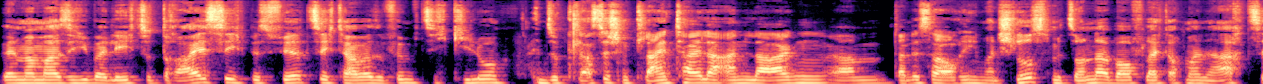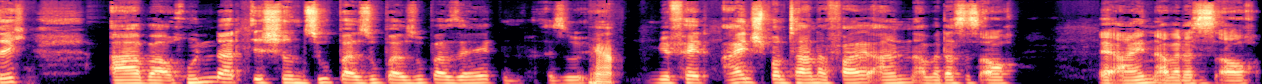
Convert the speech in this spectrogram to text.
wenn man mal sich überlegt, so 30 bis 40, teilweise 50 Kilo in so klassischen Kleinteileranlagen, ähm, dann ist da auch irgendwann Schluss mit Sonderbau, vielleicht auch mal eine 80. Aber 100 ist schon super, super, super selten. Also ja. mir fällt ein spontaner Fall an, aber das ist auch äh, ein, aber das ist auch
